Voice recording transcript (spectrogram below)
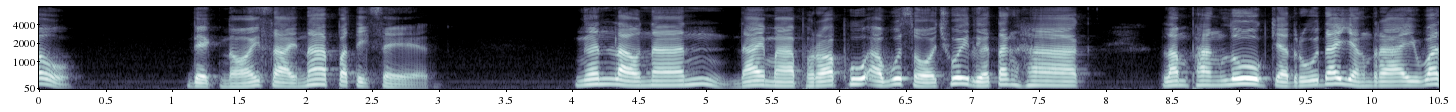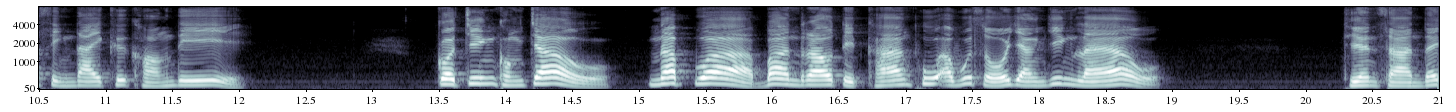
ว เด็กน้อยสายหน้าปฏิเสธ เงินเหล่านั้นได้มาเพราะผู้อาวุโสช่วยเหลือตั้งหากลำพังลูกจะรู้ได้อย่างไรว่าสิ่งใดคือของดีก็จริงของเจ้า นับว่าบ้านเราติดค้างผู้อาวุโสอย่างยิ่งแล้ว เทียนซานได้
